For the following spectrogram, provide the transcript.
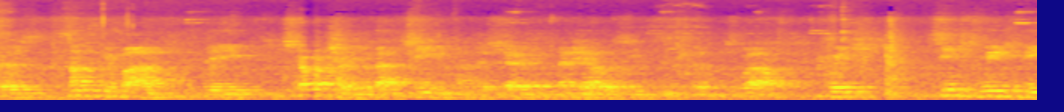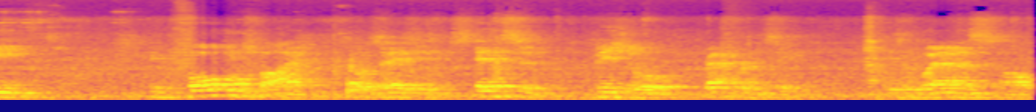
There's something about the structure of that scene, and has shown in many other scenes in the film as well, which seems to me to be informed by Scorsese's extensive visual referencing his awareness of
